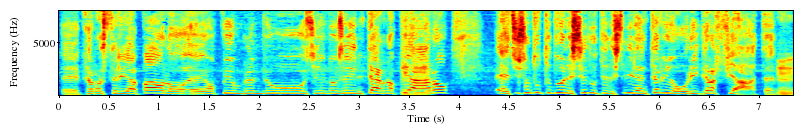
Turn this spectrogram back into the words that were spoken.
Eh, carrozzeria Paolo, eh, ho qui un BMW sì, così, interno chiaro, eh, ci sono tutte e due le sedute dei sedili anteriori graffiate Mm.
